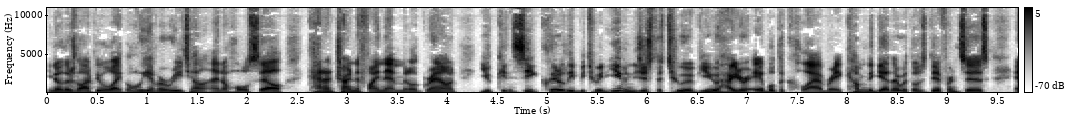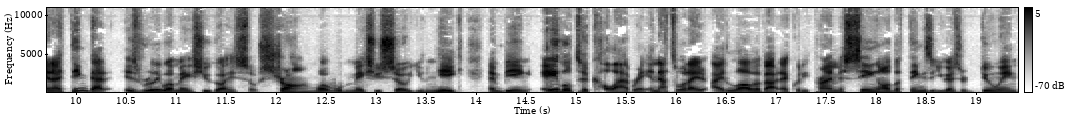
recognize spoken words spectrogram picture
you know, there's a lot of people like, oh, you have a retail and a wholesale, kind of trying to find that middle ground. You can see clearly between even just the two of you how you're able to collaborate, come together with those differences. And I think that is really what makes you guys so strong, what, what makes you so unique and being able to collaborate. And that's what I, I love about Equity Prime is seeing all the things that you guys are doing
